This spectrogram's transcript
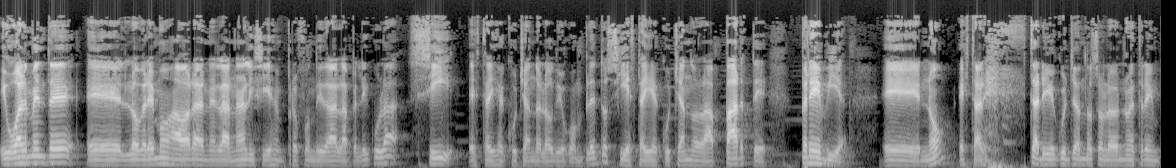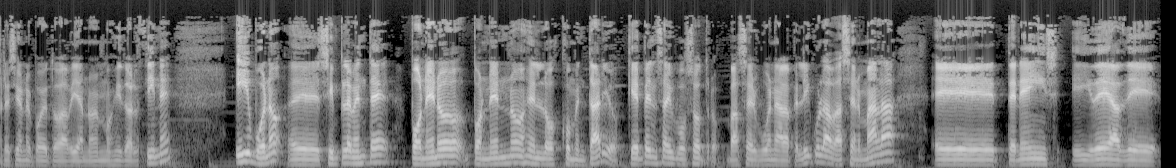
Igualmente, eh, lo veremos ahora en el análisis en profundidad de la película. Si estáis escuchando el audio completo, si estáis escuchando la parte previa, eh, no, estaré, estaréis escuchando solo nuestras impresiones porque todavía no hemos ido al cine. Y bueno, eh, simplemente poneros, ponernos en los comentarios. ¿Qué pensáis vosotros? ¿Va a ser buena la película? ¿Va a ser mala? Eh, ¿Tenéis idea de,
